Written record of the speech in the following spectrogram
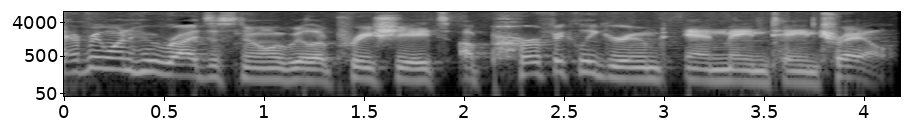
Everyone who rides a snowmobile appreciates a perfectly groomed and maintained trail.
